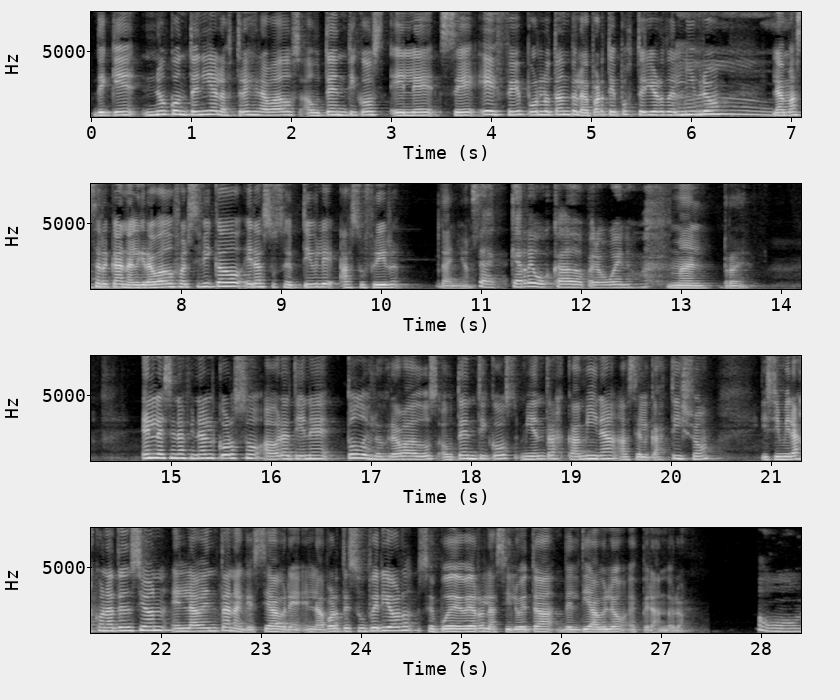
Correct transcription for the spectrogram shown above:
de que no contenía los tres grabados auténticos LCF, por lo tanto la parte posterior del libro, la más cercana al grabado falsificado, era susceptible a sufrir daño. O sea, qué rebuscado, pero bueno. Mal, re. En la escena final, Corso ahora tiene todos los grabados auténticos mientras camina hacia el castillo. Y si miras con atención, en la ventana que se abre en la parte superior se puede ver la silueta del diablo esperándolo. Oh,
